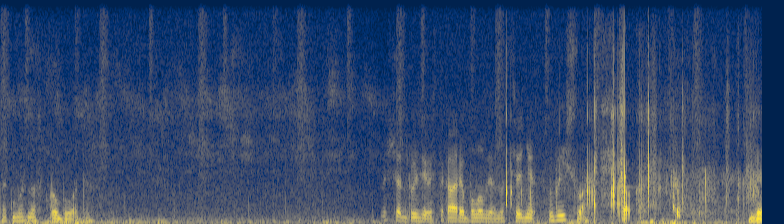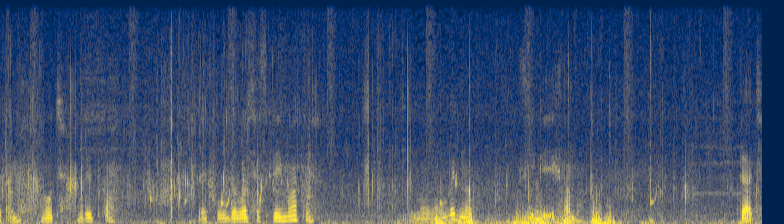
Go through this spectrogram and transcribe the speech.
Так можна спробувати. Ну що, друзі, ось така риболовля у нас сьогодні вийшла. Так. Де там? От рибка, яку вдалося спіймати. Думаю, вам видно, скільки їх там. 5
